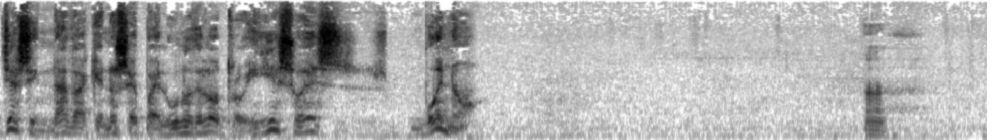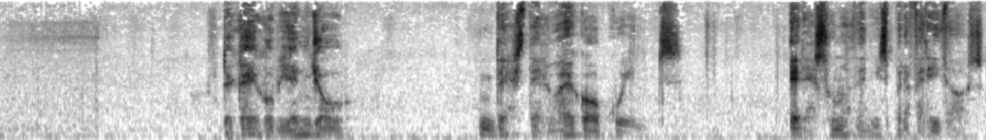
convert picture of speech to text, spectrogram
Ya sin nada que no sepa el uno del otro, y eso es bueno. Ah. ¿Te caigo bien, Joe? Desde luego, Queens. Eres uno de mis preferidos.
